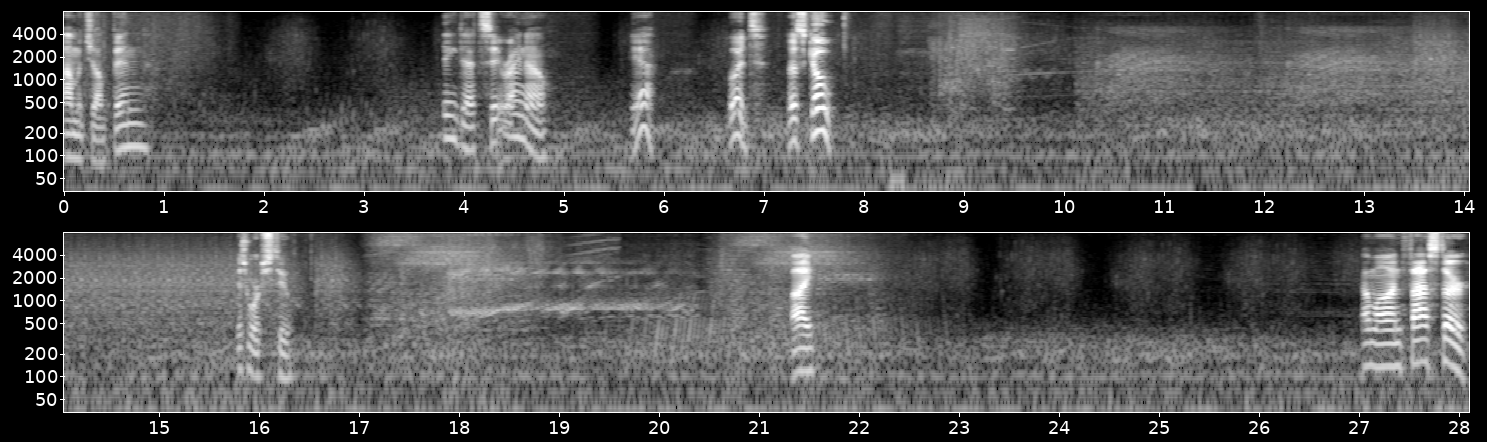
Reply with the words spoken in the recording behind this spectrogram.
I'ma jump in. I think that's it right now. Yeah. Good. Let's go. This works too. Bye. Come on, faster.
